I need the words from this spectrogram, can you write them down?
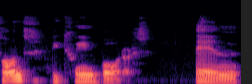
funds between borders, and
